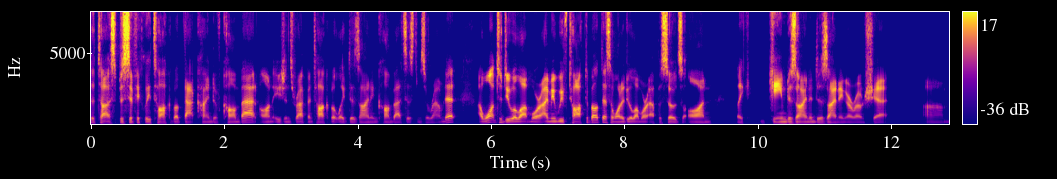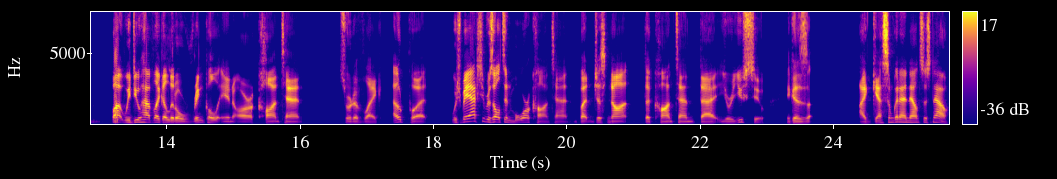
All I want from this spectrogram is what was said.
to ta- specifically talk about that kind of combat on Asians Rep and talk about like designing combat systems around it. I want to do a lot more. I mean, we've talked about this. I want to do a lot more episodes on like game design and designing our own shit. Um, but we do have like a little wrinkle in our content sort of like output, which may actually result in more content, but just not the content that you're used to. Because I guess I'm going to announce this now.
